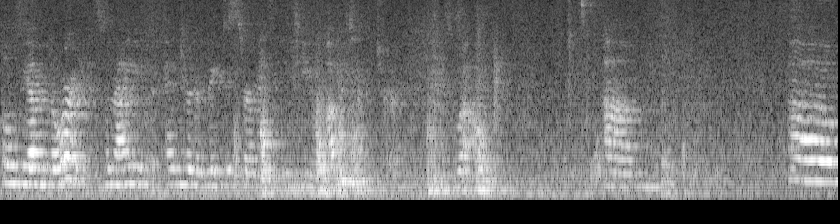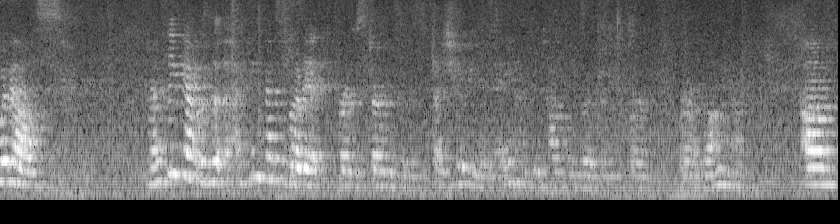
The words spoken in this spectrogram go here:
close the oven door again. So now you've entered a big disturbance into your oven temperature as well. Um, uh, what else? I think that was, I think that's about it for disturbances. That should be today. I've been talking about them for, for long now. Um,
